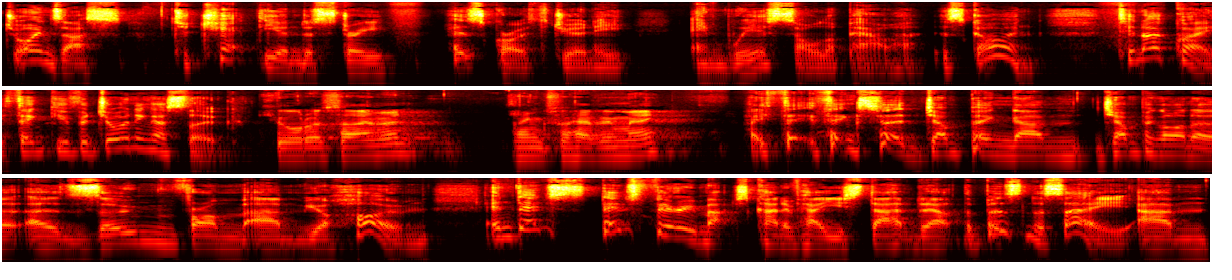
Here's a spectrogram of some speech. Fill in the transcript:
joins us to chat the industry, his growth journey, and where solar power is going. Tēnā koe, thank you for joining us, Luke. Kia ora, Simon. Thanks for having me. Hey, th- thanks for jumping um, jumping on a, a Zoom from um, your home, and that's that's very much kind of how you started out the business, eh? Um,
